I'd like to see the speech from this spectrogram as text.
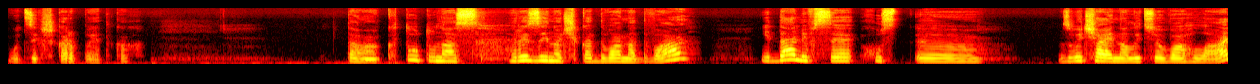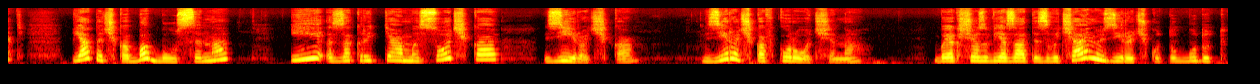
у цих шкарпетках. Так, тут у нас резиночка 2х2, і далі все хуст, е, звичайна лицьова гладь. п'яточка бабусина і закриття мисочка зірочка. Зірочка вкорочена. Бо якщо зв'язати звичайну зірочку, то будуть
